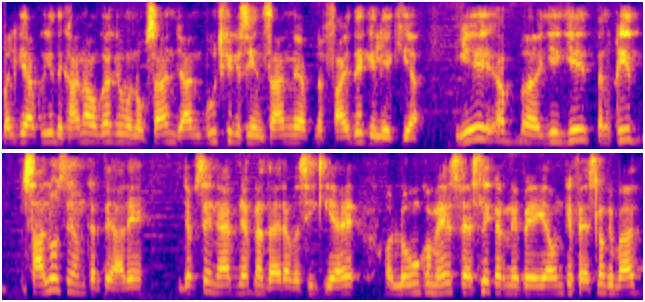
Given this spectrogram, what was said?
बल्कि आपको ये दिखाना होगा कि वो नुकसान जानबूझ के किसी इंसान ने अपने फ़ायदे के लिए किया। ये अब ये ये तनकीद सालों से हम करते आ रहे हैं। जब से नैब ने अपना दायरा वसी किया है और लोगों को महज फैसले करने पे या उनके फैसलों के बाद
